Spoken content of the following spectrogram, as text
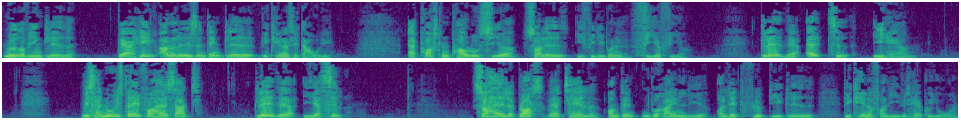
møder vi en glæde, der er helt anderledes end den glæde, vi kender til daglig. Apostlen Paulus siger således i Filipperne 4.4. Glæd jer altid i Herren. Hvis han nu i stedet for havde sagt, glæd jer i jer selv, så havde der blot været tale om den uberegnelige og let flygtige glæde, vi kender fra livet her på jorden.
